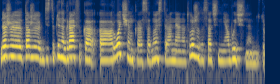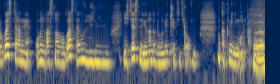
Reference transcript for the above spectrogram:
даже, даже дисциплина графика э, Родченко, с одной стороны, она тоже достаточно необычная, но с другой стороны, он в основу угла ставил линию. Естественно, ее надо было уметь чертить ровно. Ну, как минимум так. Ну да.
